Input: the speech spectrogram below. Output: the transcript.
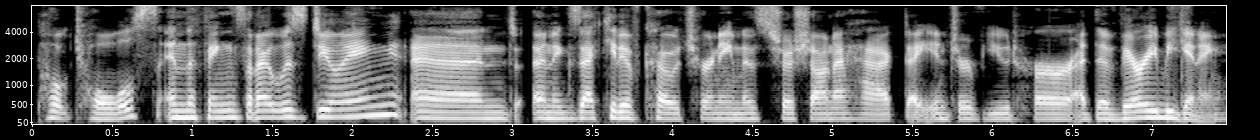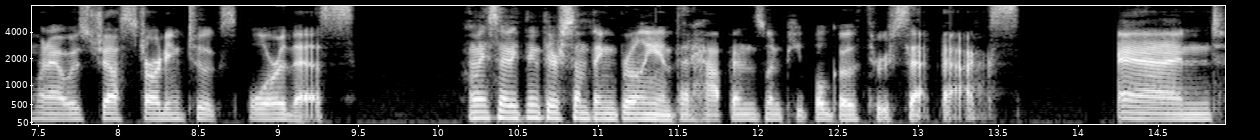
poked holes in the things that I was doing and an executive coach, her name is Shoshana Hecht. I interviewed her at the very beginning when I was just starting to explore this. And I said, I think there's something brilliant that happens when people go through setbacks. And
